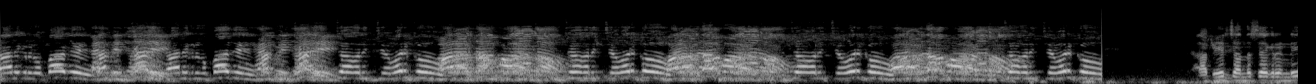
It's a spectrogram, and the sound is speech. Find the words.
కార్మికులకు ఉపాధి కార్మికులకు ఉపాధి ఉద్యోగాలు ఇచ్చే వరకు ఉద్యోగాలు ఇచ్చే వరకు ఉద్యోగాలు ఇచ్చే వరకు ఉద్యోగాలు ఇచ్చే వరకు. నా పేరు చంద్రశేఖర్ అండి.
